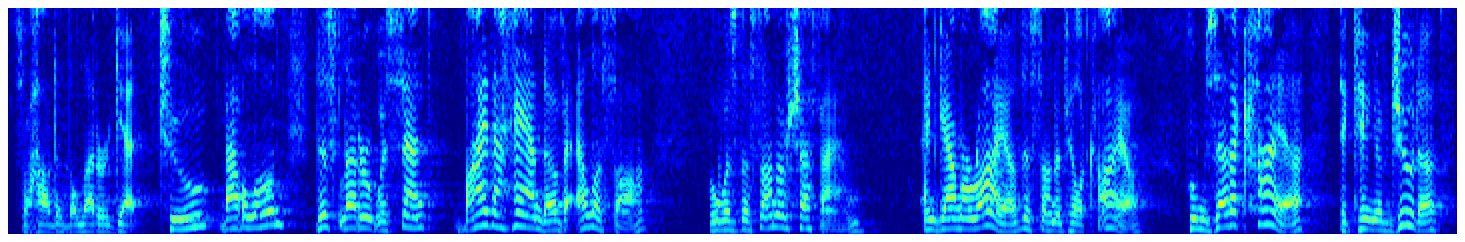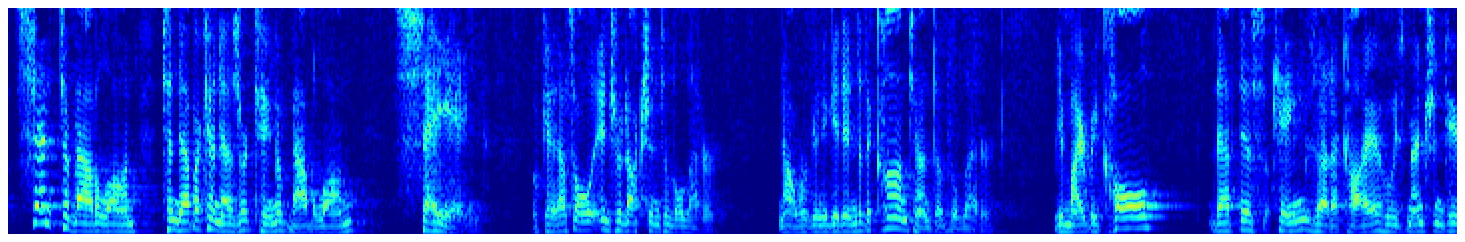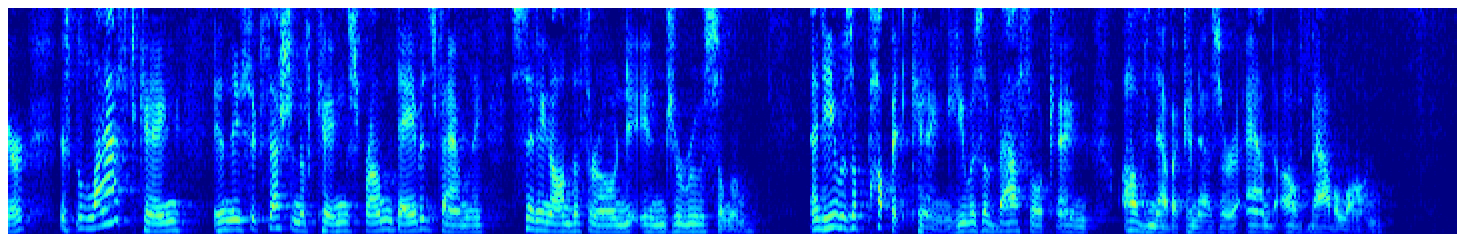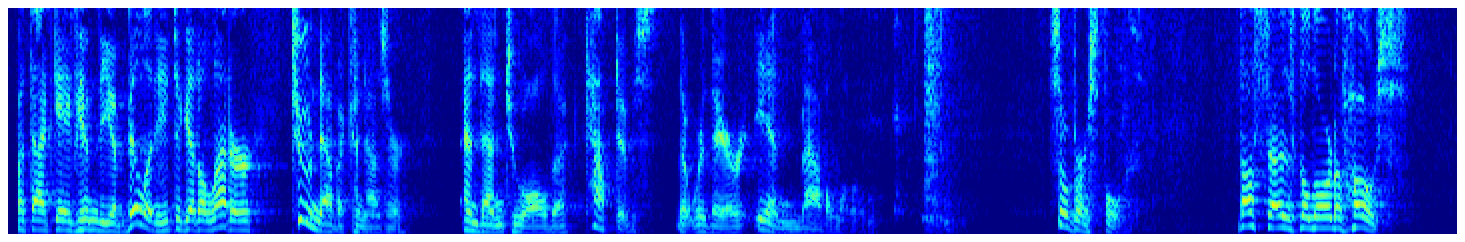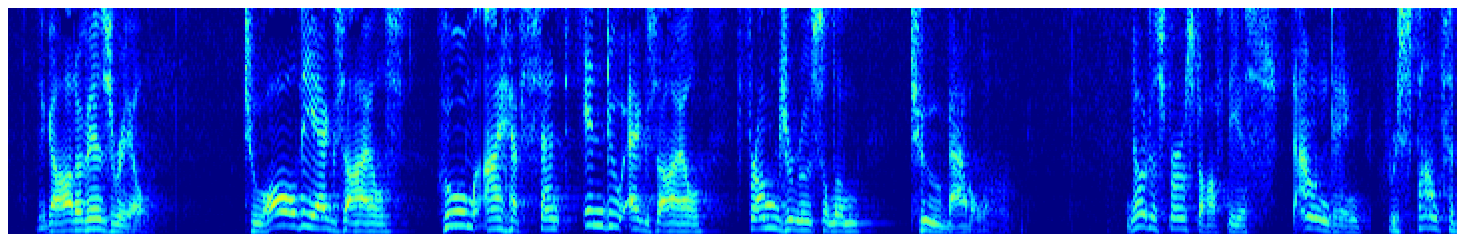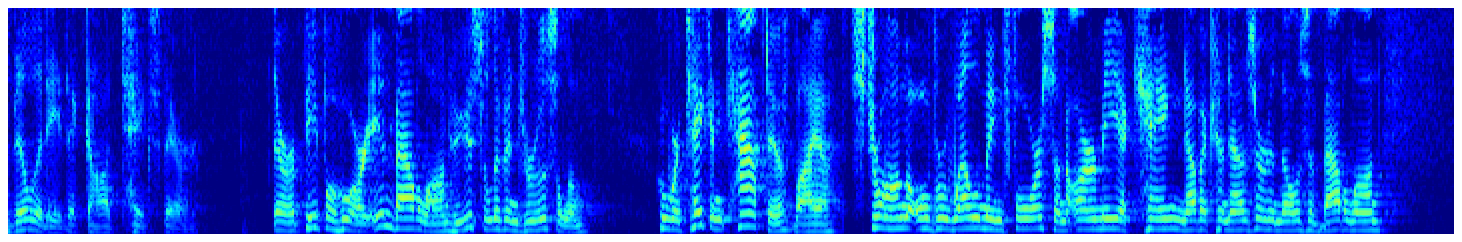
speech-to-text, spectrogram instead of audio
So, how did the letter get to Babylon? This letter was sent by the hand of Elasah, who was the son of Shaphan, and Gemariah, the son of Hilkiah, whom Zedekiah, the king of Judah, sent to Babylon to Nebuchadnezzar, king of Babylon, saying, Okay, that's all introduction to the letter. Now we're going to get into the content of the letter. You might recall that this king, Zedekiah, who is mentioned here, is the last king in the succession of kings from David's family sitting on the throne in Jerusalem. And he was a puppet king, he was a vassal king of Nebuchadnezzar and of Babylon. But that gave him the ability to get a letter to Nebuchadnezzar and then to all the captives that were there in Babylon. So, verse 4 Thus says the Lord of hosts, the God of Israel, to all the exiles whom I have sent into exile from Jerusalem to Babylon. Notice first off the astounding responsibility that God takes there. There are people who are in Babylon who used to live in Jerusalem who were taken captive by a strong, overwhelming force, an army, a king, Nebuchadnezzar, and those of Babylon.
